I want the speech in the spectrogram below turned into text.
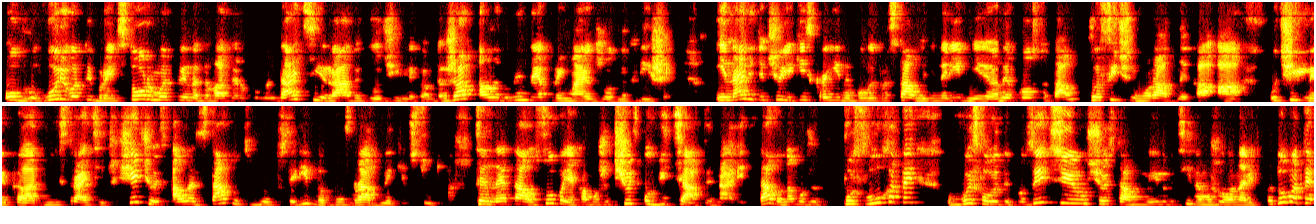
Обговорювати, брейнстормити, надавати рекомендації, радити очільникам держав, але вони не приймають жодних рішень. І навіть якщо якісь країни були представлені на рівні не просто там класичного радника, а очільника адміністрації чи ще щось, але статус ну, все рівно був радників суду. Це не та особа, яка може щось обіцяти навіть. Та вона може послухати, висловити позицію, щось там інноваційне, можливо, навіть подумати,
